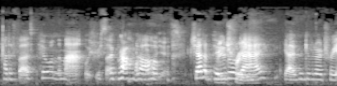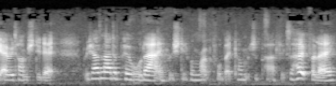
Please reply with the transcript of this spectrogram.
had her first poo on the mat, which we're so proud Oh, of. yes. She hadn't pooed all day. Yeah, we've been giving her a treat every time she did it. But she hasn't had a poo all day, but she did one right before bedtime, which is perfect. So hopefully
